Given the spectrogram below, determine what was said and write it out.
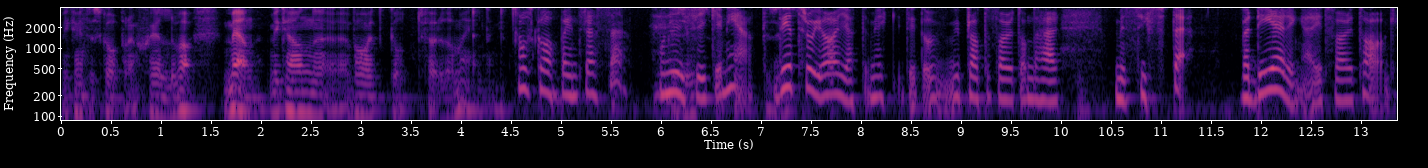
Vi kan inte skapa den själva. Men vi kan eh, vara ett gott föredöme helt enkelt. Och skapa intresse och Precis. nyfikenhet. Precis. Det tror jag är jättemycket. Och vi pratade förut om det här med syfte. Värderingar i ett företag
